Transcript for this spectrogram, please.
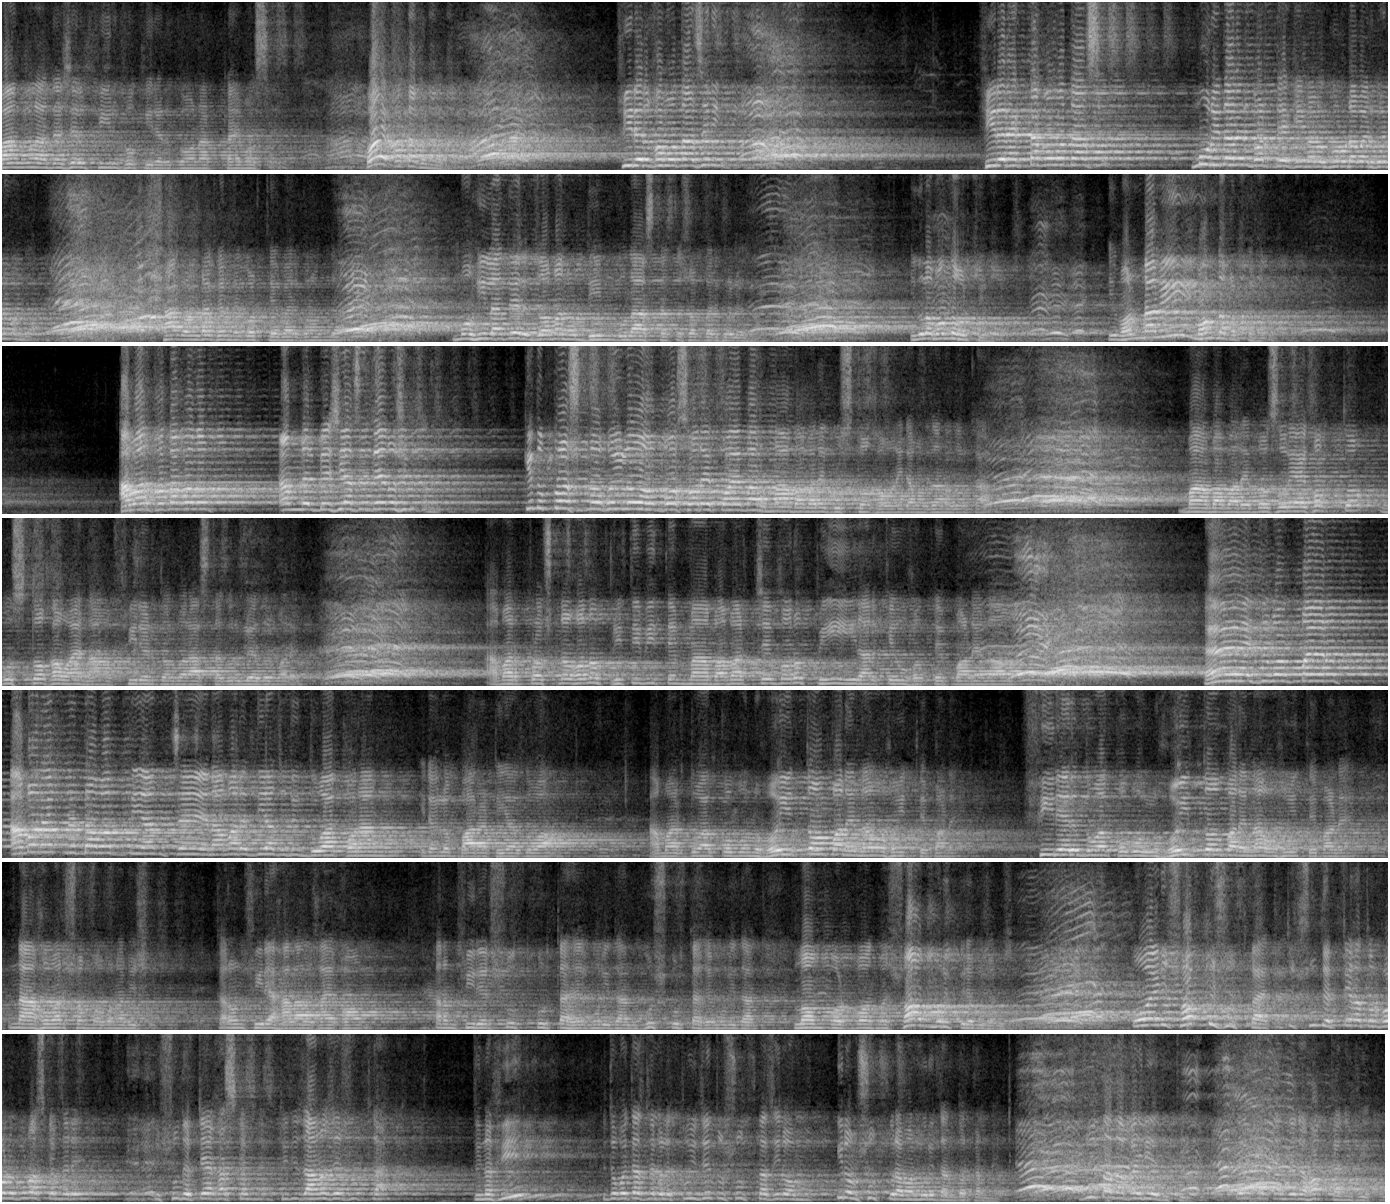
বাংলাদেশের ফির ফকিরের গনার টাইম আছে ওই, কথা বলি ফিরের ক্ষমতা আছে নি ফিরের একটা ক্ষমতা আছে। মুড়িদানের ঘর থেকে কীভাবে গরুটা বাইর করে নেওয়া যায় ছাগলটা কেমনে করতে বাইর করা যায় মহিলাদের জমানোর দিনগুলো আস্তে আস্তে সব বাইর করে নেওয়া এগুলো বন্ধ করতে হবে। এই ভণ্ডামি বন্ধ করতে হবে। আমার কথা বলো আপনার বেশি আছে দেন অসুবিধা। কিন্তু প্রশ্ন হইল, বছরে কয়বার মা বাবারে গুস্ত খাওয়ান এটা আমার জানা দরকার? মা বাবারে বছরে এক তো গুস্ত খাওয়ায় না, ফিরের দরবার আস্থা গুরুলিয়া দরবারে। আমার প্রশ্ন হলো, পৃথিবীতে মা বাবার চেয়ে বড় পীর আর কেউ হতে পারে না। যুবক মায়েরা, আমার আপনি দাওয়াত দিয়ে আনছেন, আমার দিয়া যদি দোয়া করান, এটা হলো বারাটিয়া দোয়া। আমার দোয়া কবুল হইতে পারে নাও হইতে পারে। ফিরের দোয়া কবুল হইতে পারে নাও হইতে পারে। না হওয়ার সম্ভাবনা বেশি। কারণ ফিরে হালাল খায় কম। কারণ ফিরের সুদ কুর্তা হে মুড়িদান ঘুষ কুর্তা হে মুড়িদান লম্পট বদমাস সব মুড়িদ ফিরে বসে বসে। ও, এটি সব কি সুদ খায়। তুই তুই সুদের টেকা, তোর বড় গুণাস কেমনে রে? তুই সুদের টেকা খাস কেমনে? তুই তো জানো যে সুদ খায়। তুই না ফির? তুই তো কইতে আসলে বলে, তুই যেহেতু সুদ খাস এরম এরম সুদ করে আমার মুড়ির দান দরকার নেই। জুতাটা বাইরে দিতি। হক কানি ফির।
